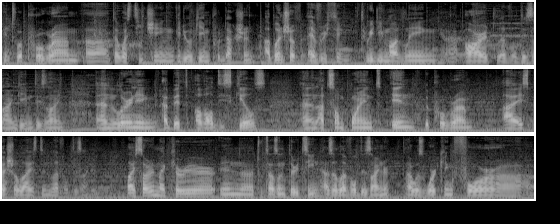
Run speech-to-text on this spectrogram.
into a program uh, that was teaching video game production, a bunch of everything, 3D modeling, uh, art, level design, game design, and learning a bit of all these skills. And at some point in the program, I specialized in level design. I started my career in uh, 2013 as a level designer. I was working for uh,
